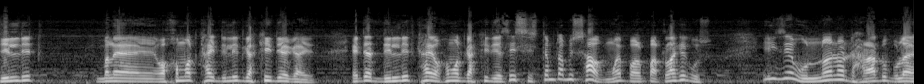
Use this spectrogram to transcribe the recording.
দিল্লীত মানে অসমত খাই দিল্লীত গাখীৰ দিয়ে গাই এতিয়া দিল্লীত খাই অসমত গাখীৰ দিয়ে। এই চিষ্টেমটো আমি চাওক মই পাতলাকৈ কৈছোঁ। এই যে উন্নয়নৰ ধাৰাটো বোলাই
